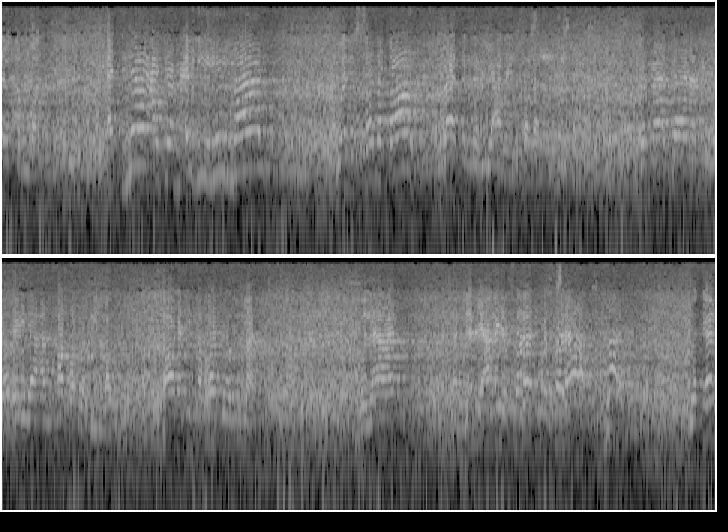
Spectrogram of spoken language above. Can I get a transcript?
الأموال. أثناء جمعه للمال وللصدقات مات النبي عليه الصلاة والسلام. كان منه إلا أن خطب في قوله. قال إن الرجل مات. والآن النبي عليه الصلاة والسلام مات. وكان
